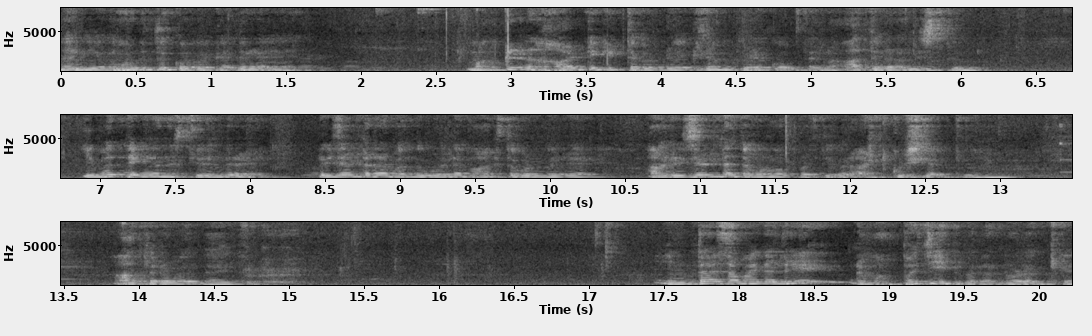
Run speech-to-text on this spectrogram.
ನನಗೆ ಮುಹೂರ್ತಕ್ಕೆ ಹೋಗ್ಬೇಕಾದ್ರೆ ಮಕ್ಕಳನ್ನ ಹಾಲ್ ಟಿಕೆಟ್ ತಗೊಂಡು ಎಕ್ಸಾಮ್ ಬಿಡಕ್ಕೆ ಹೋಗ್ತಾರಲ್ಲ, ಆ ಥರ ಅನ್ನಿಸ್ತು. ಇವತ್ತು ಹೆಂಗೆ ಅನ್ನಿಸ್ತಿದೆ ಅಂದರೆ ರಿಸಲ್ಟ್ ಎಲ್ಲ ಬಂದು ಒಳ್ಳೆ ಮಾರ್ಕ್ಸ್ ತೊಗೊಂಡ್ಮೇಲೆ ಆ ರಿಸಲ್ಟ್ನ ತೊಗೊಂಡೋಗಿ ಬರ್ತೀವಲ್ಲ, ಅಷ್ಟು ಖುಷಿ ಆಗ್ತೀವಿ ನಾವು ಆ ಥರ ಒಂದಾಯಿತು. ಇಂಥ ಸಮಯದಲ್ಲಿ ನಮ್ಮ ಅಪ್ಪಾಜಿ ಇದ್ವಲ್ಲ ನೋಡೋಕ್ಕೆ,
